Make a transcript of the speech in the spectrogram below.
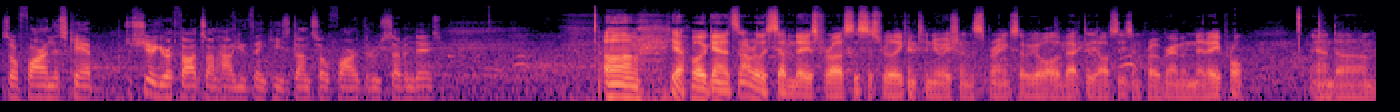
so far in this camp. Just share your thoughts on how you think he's done so far through seven days. Um, yeah, well, again, it's not really seven days for us. This is really a continuation of the spring, so we go all the way back to the off-season program in mid-April, and um,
